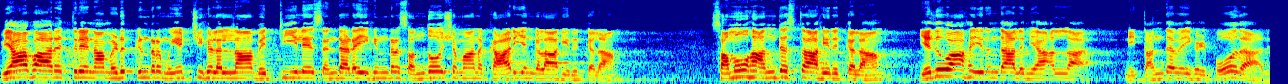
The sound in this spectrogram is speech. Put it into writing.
வியாபாரத்திலே நாம் எடுக்கின்ற முயற்சிகள் எல்லாம் வெற்றியிலே சென்றடைகின்ற சந்தோஷமான காரியங்களாக இருக்கலாம். சமூக அந்தஸ்தாக இருக்கலாம். எதுவாக இருந்தாலும் யா அல்லாஹ் நீ தந்தவைகள் போதாது.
